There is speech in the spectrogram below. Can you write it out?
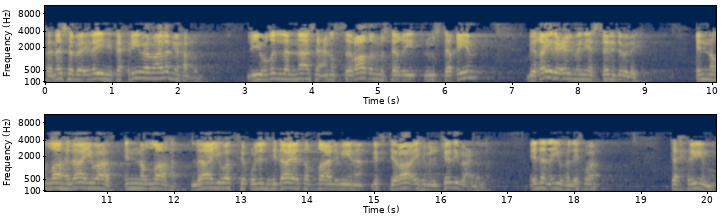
فنسب إليه تحريم ما لم يحرم ليضل الناس عن الصراط المستقيم بغير علم يستند إليه. إن الله لا يوافق إن الله لا يوفق للهداية الظالمين بافترائهم الكذب على الله. إذن أيها الإخوة تحريم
